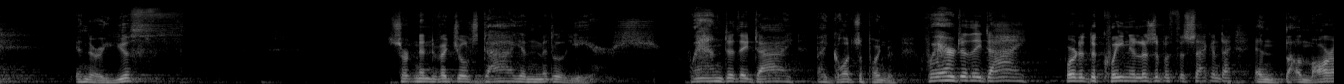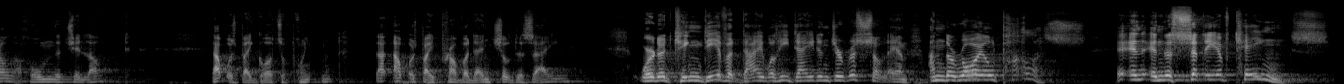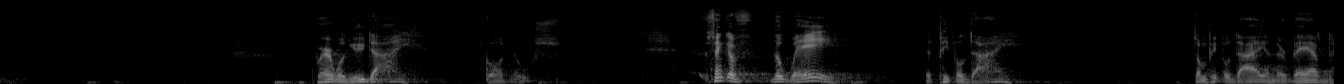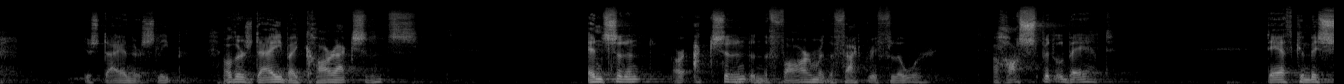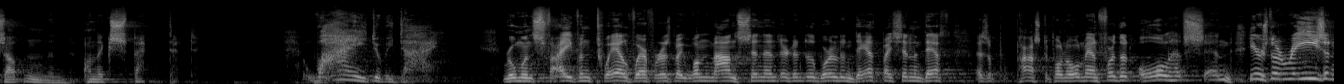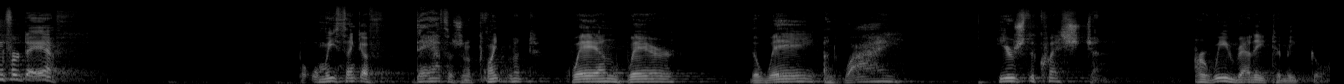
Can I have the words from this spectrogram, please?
in their youth. Certain individuals die in middle years. When do they die? By God's appointment. Where do they die? Where did the Queen Elizabeth II die? In Balmoral, a home that she loved. That was by God's appointment. That, that was by providential design. Where did King David die? Well, he died in Jerusalem and the royal palace, in, in the city of kings. Where will you die? God knows. Think of the way that people die. Some people die in their bed, just die in their sleep. Others die by car accidents, incident or accident in the farm or the factory floor a hospital bed. Death can be sudden and unexpected. Why do we die? Romans 5 and 12, wherefore as by one man sin entered into the world, and death by sin, and death as passed upon all men, for that all have sinned. Here's the reason for death. But when we think of death as an appointment, when, where, the way, and why, here's the question are we ready to meet God?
